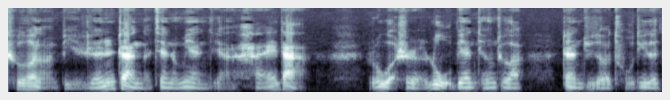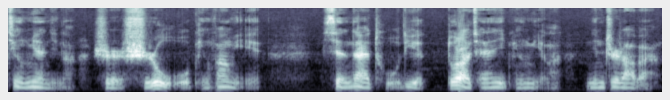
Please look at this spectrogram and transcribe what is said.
车呢比人占的建筑面积啊还大，如果是路边停车，占据的土地的净面积呢是十五平方米。现在土地多少钱一平米了？您知道吧？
